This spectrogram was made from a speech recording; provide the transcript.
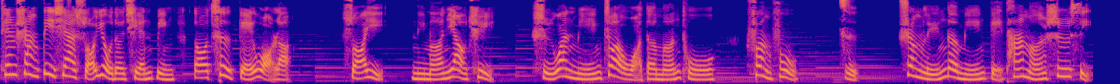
天上地下所有的权柄都赐给我了，所以你们要去，使万民做我的门徒，奉父。”子圣灵的名给他们施洗，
